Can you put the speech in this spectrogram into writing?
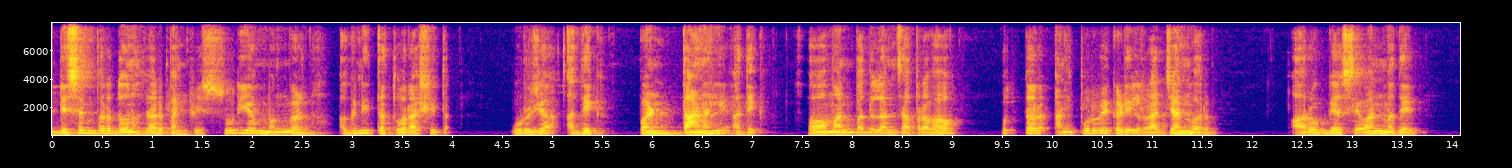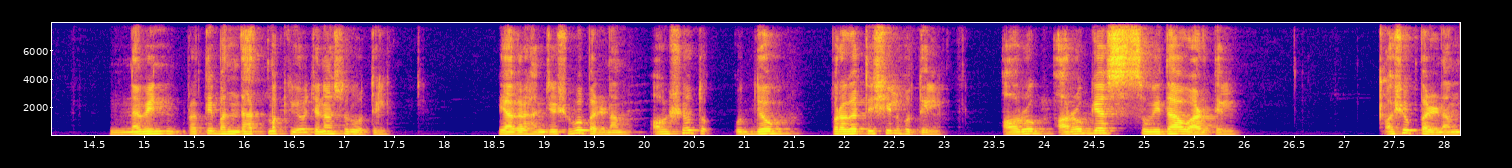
डिसेंबर दोन हजार पंचवीस सूर्य मंगळ अग्नितत्व राशीत ऊर्जा अधिक पण ताणही अधिक. हवामान बदलांचा प्रभाव उत्तर आणि पूर्वेकडील राज्यांवर आरोग्य सेवांमध्ये नवीन प्रतिबंधात्मक योजना सुरू होतील. या ग्रहांचे शुभ परिणाम औषध उद्योग प्रगतिशील होतील. आरोग आरोग्य सुविधा वाढतील. अशुभ परिणाम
